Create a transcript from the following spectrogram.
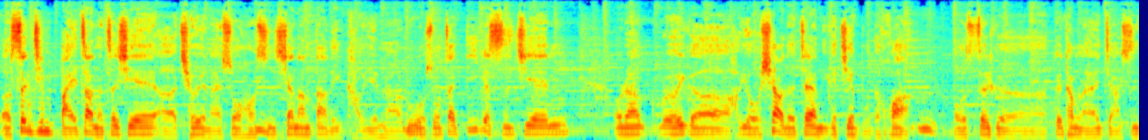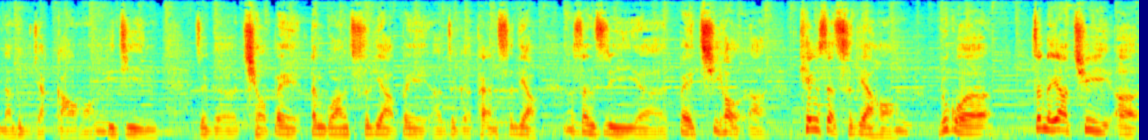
呃身经百战的这些呃球员来说哈，是相当大的一个考验啊。如果说在第一个时间。我然有一个有效的这样的一个接补的话，嗯，我这个对他们来讲是难度比较高哈，毕竟这个球被灯光吃掉，被呃这个太阳吃掉，甚至于呃被气候啊天色吃掉哈。如果真的要去呃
